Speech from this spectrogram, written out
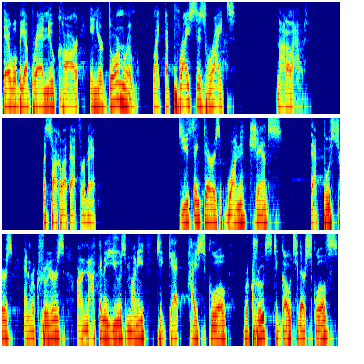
There will be a brand new car in your dorm room. Like the price is right. Not allowed. Let's talk about that for a minute. Do you think there is one chance that boosters and recruiters are not going to use money to get high school recruits to go to their schools?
